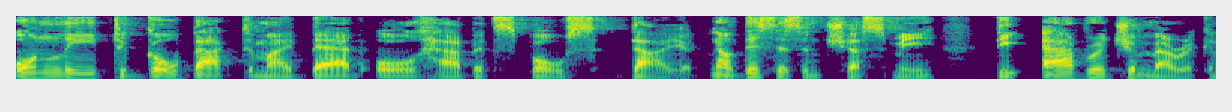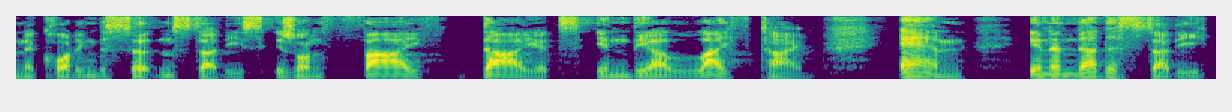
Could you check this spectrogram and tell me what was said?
only to go back to my bad old habits post diet. Now, this isn't just me. The average American, according to certain studies, is on five diets in their lifetime. And in another study,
